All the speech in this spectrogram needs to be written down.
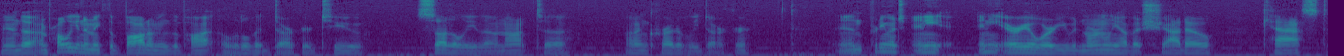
And uh, I'm probably going to make the bottom of the pot a little bit darker too. Subtly though, not, uh, not incredibly darker and pretty much any any area where you would normally have a shadow cast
